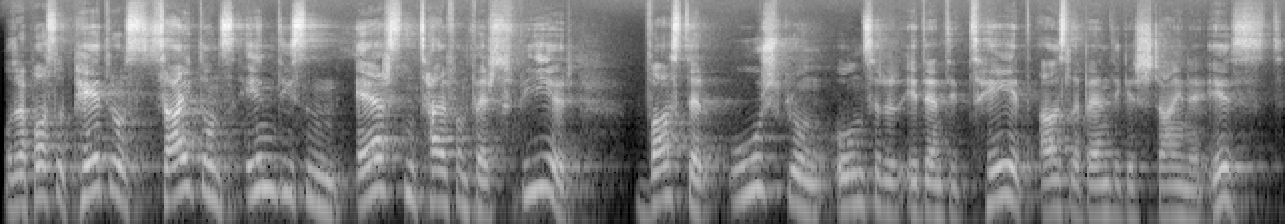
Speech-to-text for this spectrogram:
Und der Apostel Petrus zeigt uns in diesem ersten Teil von Vers 4, was der Ursprung unserer Identität als lebendige Steine ist.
